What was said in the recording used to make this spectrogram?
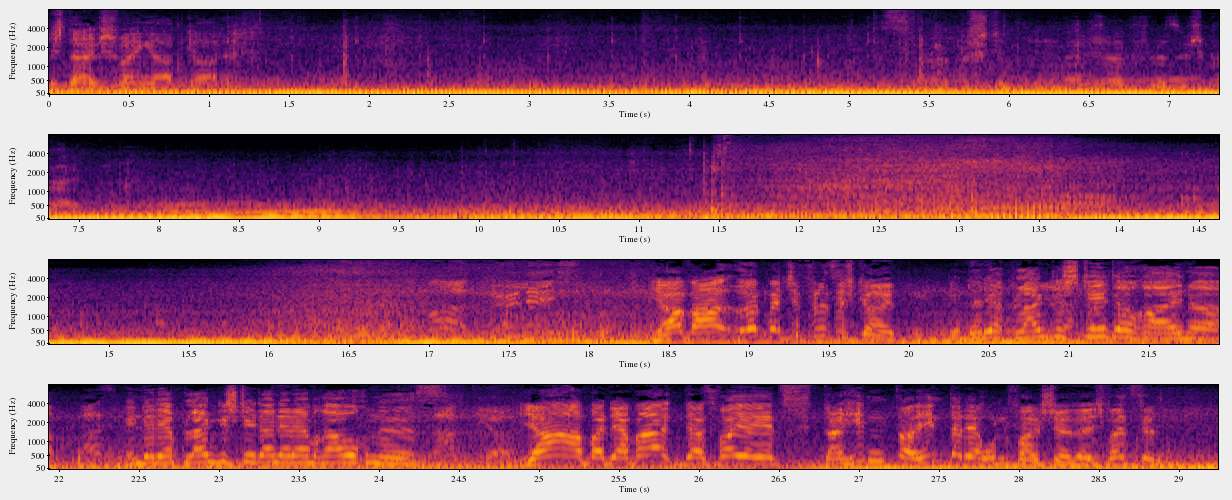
Ich da ein Schwein gehabt gerade. Das waren bestimmt irgendwelche Flüssigkeiten. Ja, war irgendwelche Flüssigkeiten. Hinter der Planke steht auch einer. Hinter der Planke steht einer, der am Rauchen ist. Ja, aber der war, das war ja jetzt dahinter, hinter der Unfallstelle. Ich weiß nicht.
